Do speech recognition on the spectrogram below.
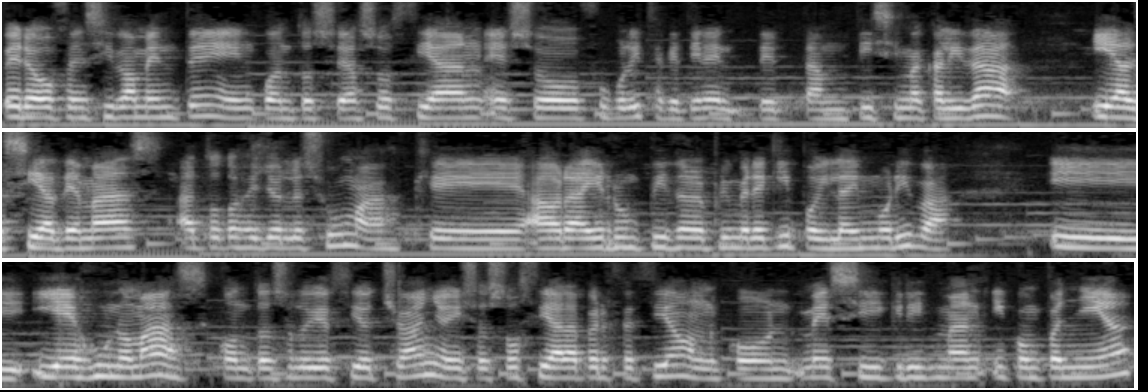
pero ofensivamente, en cuanto se asocian esos futbolistas que tienen de tantísima calidad y al si además a todos ellos le sumas que ahora ha irrumpido en el primer equipo Ilain Moriba y, y, es uno más con tan solo 18 años y se asocia a la perfección con Messi, Griezmann y compañía,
